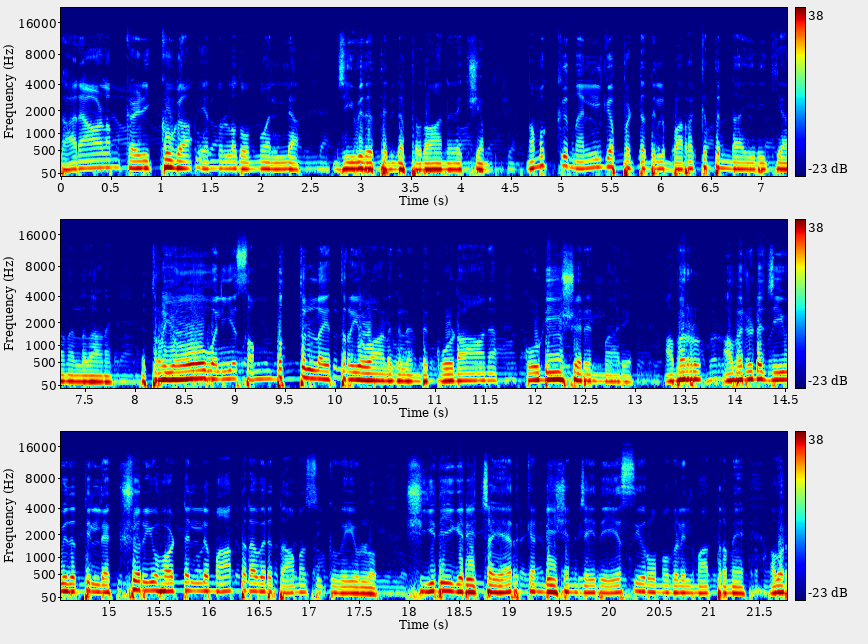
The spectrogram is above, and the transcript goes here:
ധാരാളം കഴിക്കുക എന്നുള്ളതൊന്നുമല്ല ജീവിതത്തിന്റെ പ്രധാന ലക്ഷ്യം. നമുക്ക് നൽകപ്പെട്ടതിൽ ബറക്കത്തുണ്ടായിരിക്കുക എന്നുള്ളതാണ്. എത്രയോ വലിയ സമ്പത്തുള്ള എത്രയോ ആളുകളുണ്ട്. കോടാന കോടീശ്വരന്മാര്. അവർ അവരുടെ ജീവിതത്തിൽ ലക്ഷറി ഹോട്ടലിൽ മാത്രമേ അവർ താമസിക്കുകയുള്ളൂ. ശീതീകരിച്ച എയർ കണ്ടീഷൻ ചെയ്ത എ സി റൂമുകളിൽ മാത്രമേ അവർ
